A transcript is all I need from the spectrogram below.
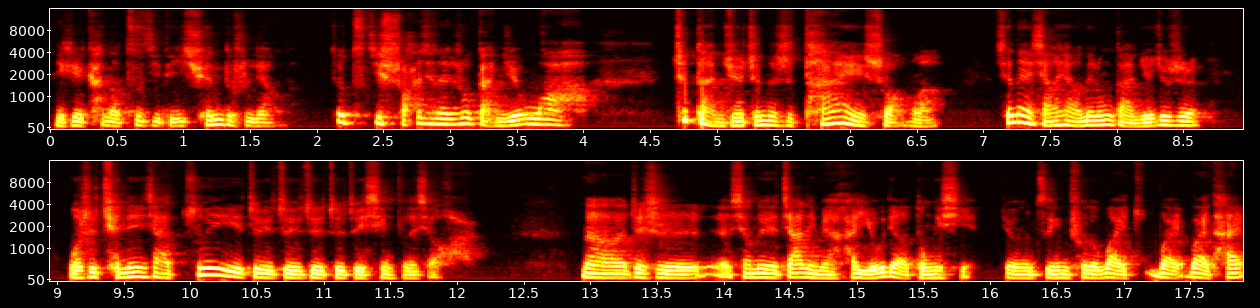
你可以看到自己的一圈都是亮的，就自己耍起来的时候感觉哇，这感觉真的是太爽了。现在想想那种感觉，就是我是全天下最最最最最最幸福的小孩那这是相对家里面还有点东西，就用自行车的外外外胎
